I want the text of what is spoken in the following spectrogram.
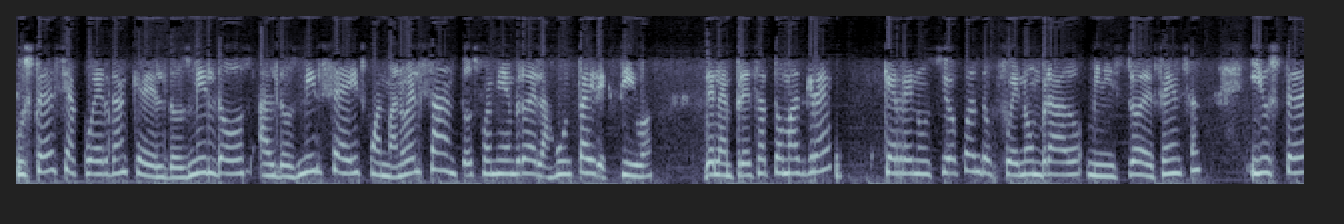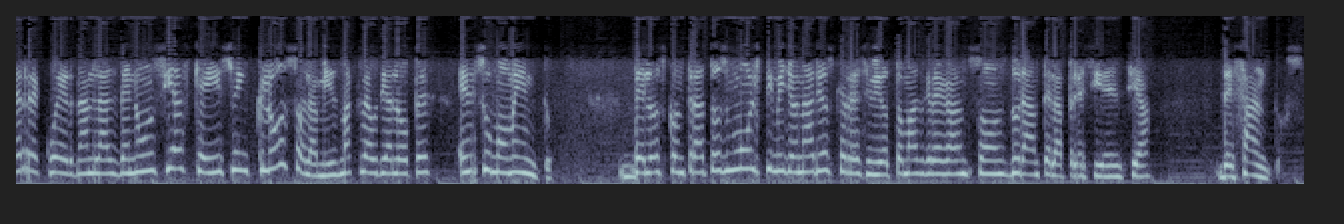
Ustedes se acuerdan que del 2002 al 2006 Juan Manuel Santos fue miembro de la junta directiva de la empresa Thomas Gregg, que renunció cuando fue nombrado ministro de Defensa. Y ustedes recuerdan las denuncias que hizo incluso la misma Claudia López en su momento de los contratos multimillonarios que recibió Thomas Gregan Sons durante la presidencia de Santos.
